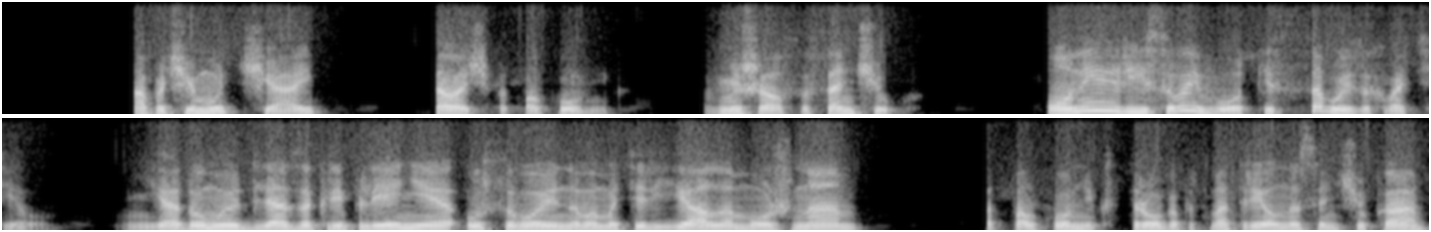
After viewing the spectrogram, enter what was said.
— А почему чай, товарищ подполковник? — вмешался Санчук. Он и рисовой водки с собой захватил. Я думаю, для закрепления усвоенного материала можно...» Подполковник строго посмотрел на Санчука,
